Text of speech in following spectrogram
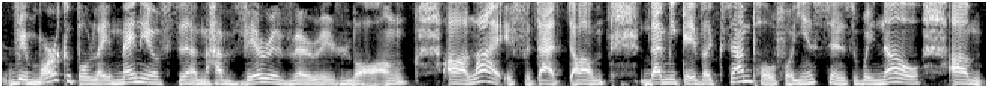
remarkable many of them have very, very long uh, life. That um, let me give an example. For instance, we know um,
